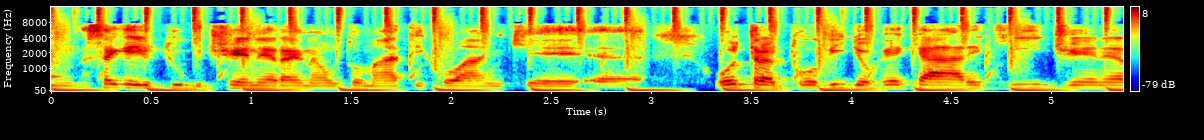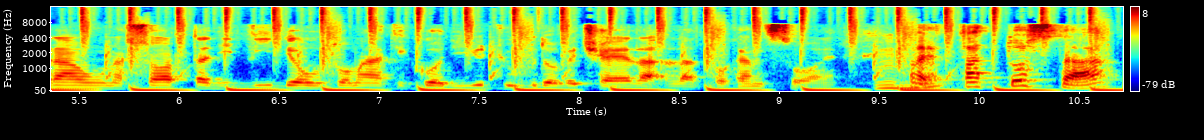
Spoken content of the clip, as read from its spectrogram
um, sai che YouTube genera in automatico anche eh, oltre al tuo video che carichi genera una sorta di video automatico di YouTube dove c'è la, la tua canzone Mhm. Vabbè, fatto sta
